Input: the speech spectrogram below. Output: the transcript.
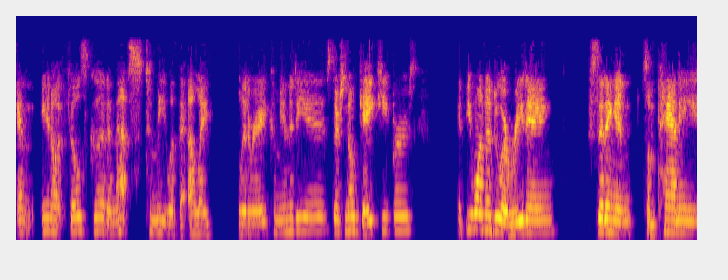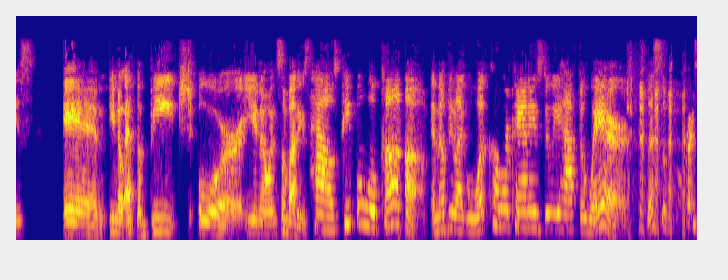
And you know, it feels good, and that's to me what the LA literary community is. There's no gatekeepers. If you want to do a reading, sitting in some panties and you know at the beach or you know in somebody's house people will come and they'll be like what color panties do we have to wear? Let's support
